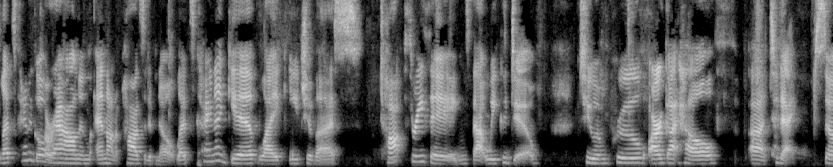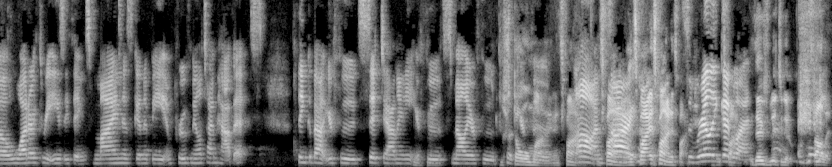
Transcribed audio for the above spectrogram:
let's kind of go around and end on a positive note. Let's kind of give like each of us top three things that we could do to improve our gut health uh, today. So, what are three easy things? Mine is going to be improve mealtime habits think about your food, sit down and eat your mm-hmm. food, smell your food. You stole mine. It's fine. Oh, I'm it's sorry. Fine. It's fine. It's fine. It's fine. It's a really it's good fine. one. It's, it's a good one. Solid.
